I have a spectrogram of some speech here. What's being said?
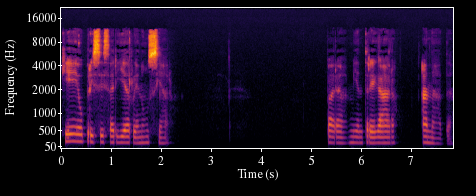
que eu precisaria renunciar? Para me entregar a nada.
